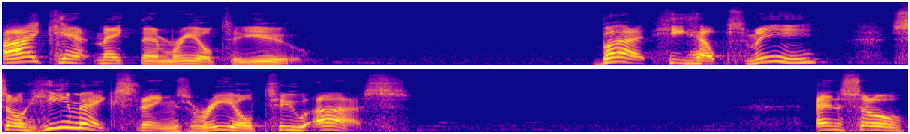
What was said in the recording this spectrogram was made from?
I can't make them real to you, but He helps me. So He makes things real to us. And so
